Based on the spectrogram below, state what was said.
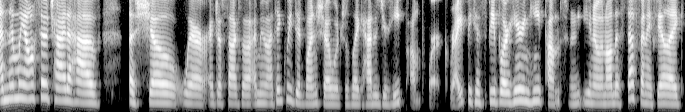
And then we also try to have a show where I just talked about, I mean, I think we did one show which was like, how does your heat pump work? Right. Because people are hearing heat pumps, you know, and all this stuff. And I feel like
